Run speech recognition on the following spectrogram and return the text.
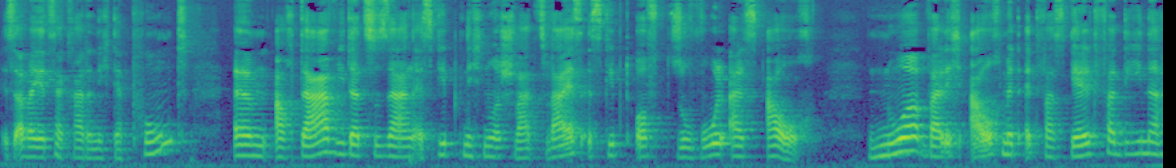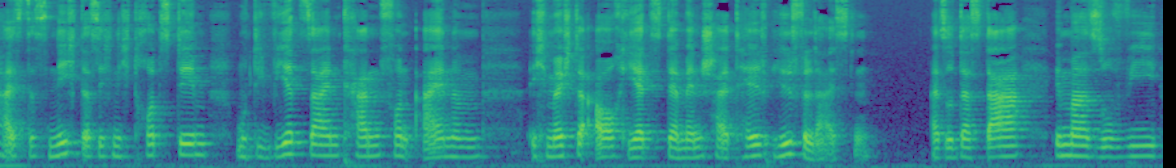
Ist aber jetzt ja gerade nicht der Punkt. Ähm, auch da wieder zu sagen, es gibt nicht nur Schwarz-Weiß, es gibt oft sowohl als auch. Nur weil ich auch mit etwas Geld verdiene, heißt das nicht, dass ich nicht trotzdem motiviert sein kann von einem, ich möchte auch jetzt der Menschheit Hilfe leisten. Also dass da immer so wie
